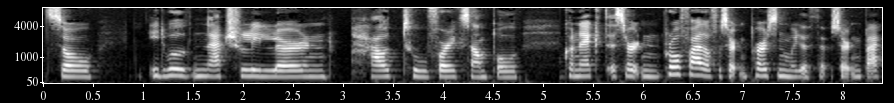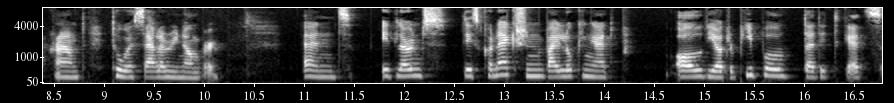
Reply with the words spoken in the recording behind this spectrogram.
So it will naturally learn how to, for example, connect a certain profile of a certain person with a th- certain background to a salary number. And it learns this connection by looking at all the other people that it gets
